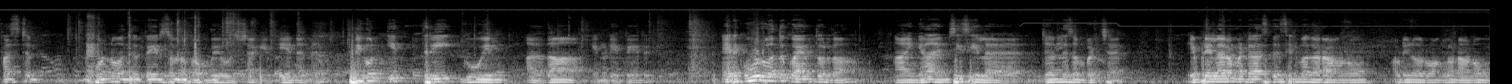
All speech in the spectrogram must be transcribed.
ஃபர்ஸ்ட் பொண்ணு வந்து பேர் சொல்றப்ப ரொம்ப யோசிச்சாங்க எப்படி என்னன்னு. திரிகுன் இத் த்ரீ குவின் அதுதான் என்னுடைய பேர். எனக்கு ஊர் வந்து கோயம்புத்தூர் தான். நான் இங்கே தான் எம்சிசியில் ஜேர்னலிசம் படித்தேன் எப்படி எல்லாரும் மெட்ராஸ்க்கு சினிமாக்கார ஆகணும் அப்படின்னு வருவாங்களோ நானும்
